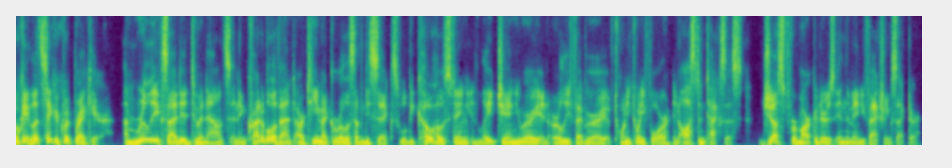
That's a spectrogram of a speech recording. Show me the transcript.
Okay, let's take a quick break here. I'm really excited to announce an incredible event our team at Gorilla 76 will be co hosting in late January and early February of 2024 in Austin, Texas, just for marketers in the manufacturing sector.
